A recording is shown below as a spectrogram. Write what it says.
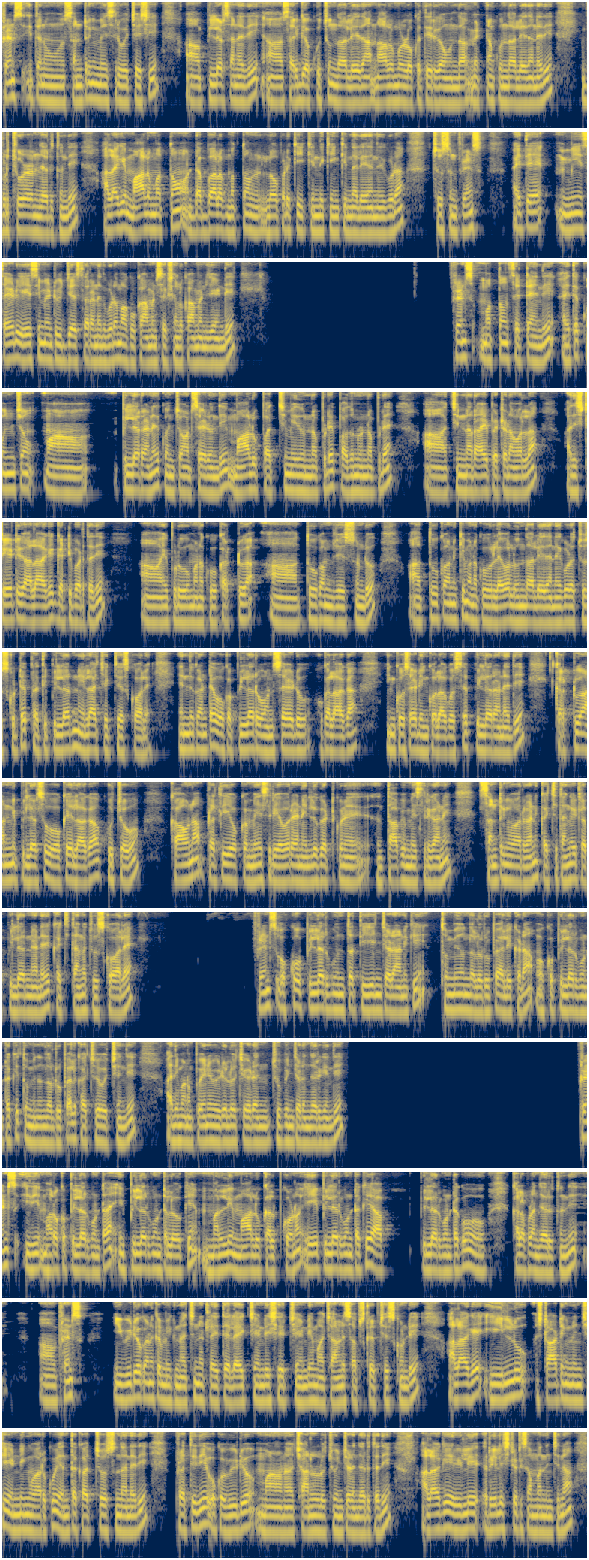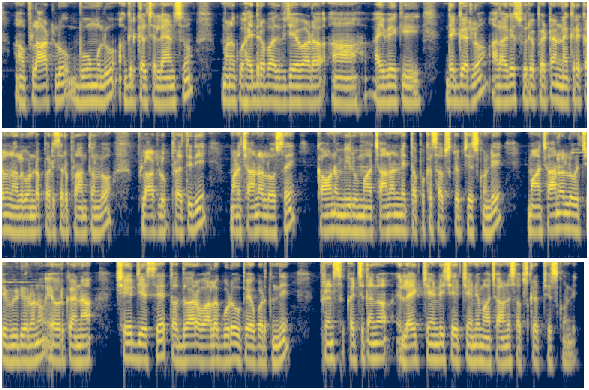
ఫ్రెండ్స్ ఇతను సెంటరింగ్ మేస్త్రి వచ్చేసి ఆ, పిల్లర్స్ అనేది సరిగ్గా కూర్చుందా లేదా? నాలుగు మూలలో ఒక తీరుగా ఉందా? మెట్టనకుందా లేదా? అనేది ఇప్పుడు చూడడం జరుగుతుంది. అలాగే మాలు మొత్తం డబ్బాలకు మొత్తం లోపలికి కిందికి ఇంకిందా లేదనేది కూడా చూస్తుంది ఫ్రెండ్స్. అయితే మీ సైడ్ ఏ సిమెంట్ యూజ్ చేస్తారనేది కూడా మాకు కామెంట్ సెక్షన్లో కామెంట్ చేయండి. ఫ్రెండ్స్ మొత్తం సెట్ అయింది. అయితే కొంచెం మా పిల్లర్ అనేది కొంచెం అటు సైడ్ ఉంది. మాలు పచ్చి మీద ఉన్నప్పుడే పదును ఉన్నప్పుడే ఆ చిన్న రాయి పెట్టడం వల్ల అది స్ట్రేట్గా అలాగే గట్టి పడుతుంది. ఇప్పుడు మనకు కరెక్ట్గా తూకం చేస్తుండు. ఆ తూకానికి మనకు లెవెల్ ఉందా లేదనేది కూడా చూసుకుంటే ప్రతి పిల్లర్ని ఇలా చెక్ చేసుకోవాలి. ఎందుకంటే ఒక పిల్లర్ వన్ సైడ్ ఒకలాగా ఇంకో సైడ్ ఇంకోలాగా వస్తే పిల్లర్ అనేది కరెక్ట్గా అన్ని పిల్లర్స్ ఒకేలాగా కూర్చోవు. కావున ప్రతి ఒక్క మేస్త్రి ఎవరైనా ఇల్లు కట్టుకునే తాపి మేస్త్రి కానీ సంటరింగ్ వారు కానీ ఖచ్చితంగా ఇట్లా పిల్లర్ని అనేది ఖచ్చితంగా చూసుకోవాలి. ఫ్రెండ్స్ ఒక్కో పిల్లర్ గుంత తీయించడానికి తొమ్మిది వందల రూపాయలు ఇక్కడ ఒక్కో పిల్లర్ గుంటకి తొమ్మిది వందల రూపాయలు ఖర్చు వచ్చింది. అది మనం పోయిన వీడియోలో చేయడం చూపించడం జరిగింది. ఫ్రెండ్స్ ఇది మరొక పిల్లర్ గుంట. ఈ పిల్లర్ గుంటలోకి మళ్ళీ మాలు కలుపుకోవడం. ఏ పిల్లర్ గుంటకి ఆ పిల్లర్ గుంటకు కలపడం జరుగుతుంది. ఫ్రెండ్స్ ఈ వీడియో కనుక మీకు నచ్చినట్లయితే లైక్ చేయండి షేర్ చేయండి మా ఛానల్ని సబ్స్క్రైబ్ చేసుకోండి. అలాగే ఈ ఇల్లు స్టార్టింగ్ నుంచి ఎండింగ్ వరకు ఎంత ఖర్చు వస్తుంది అనేది ప్రతిదీ ఒక వీడియో మన ఛానల్లో చూపించడం జరుగుతుంది. అలాగే రియల్ రియల్ ఎస్టేట్కి సంబంధించిన ఫ్లాట్లు ప్లాట్లు భూములు అగ్రికల్చర్ ల్యాండ్స్ మనకు హైదరాబాద్ విజయవాడ హైవేకి దగ్గరలో అలాగే సూర్యాపేట నకరికల్ నల్గొండ పరిసర ప్రాంతంలో ప్లాట్లు ప్రతిదీ మన ఛానల్లో వస్తాయి. కావున మీరు మా ఛానల్ని తప్పక సబ్స్క్రైబ్ చేసుకోండి. మా ఛానల్లో వచ్చే వీడియోలను ఎవరికైనా షేర్ చేస్తే తద్వారా వాళ్ళకు కూడా ఉపయోగపడుతుంది. ఫ్రెండ్స్ ఖచ్చితంగా లైక్ చేయండి షేర్ చేయండి మా ఛానల్ని సబ్స్క్రైబ్ చేసుకోండి.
